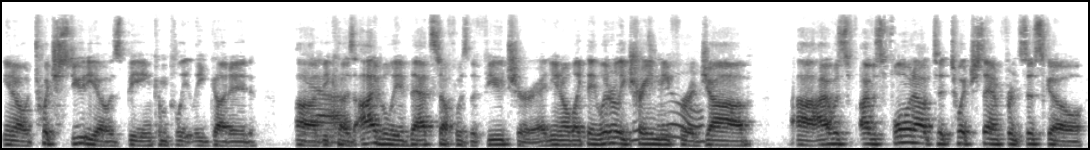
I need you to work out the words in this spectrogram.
you know twitch studios being completely gutted uh, yeah. because i believe that stuff was the future and you know like they literally trained me, me for a job uh, I was I was flown out to Twitch San Francisco,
